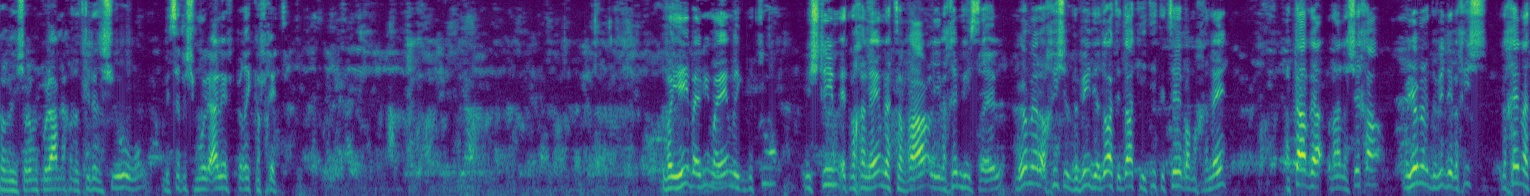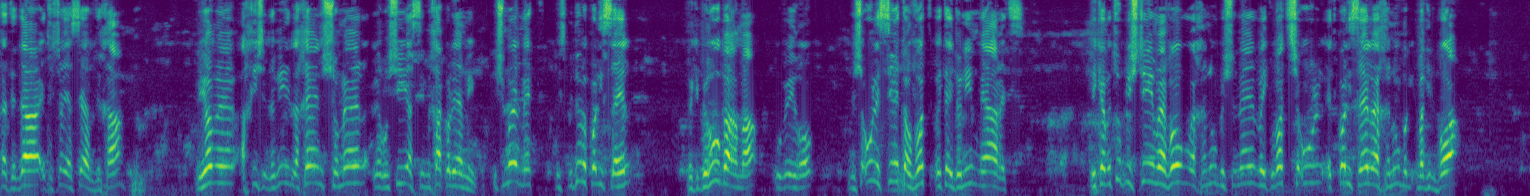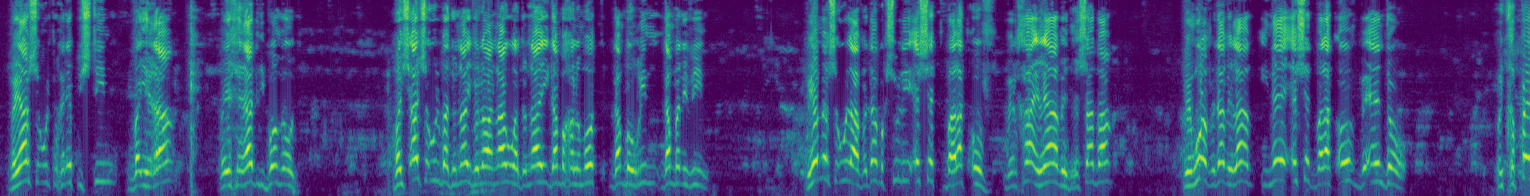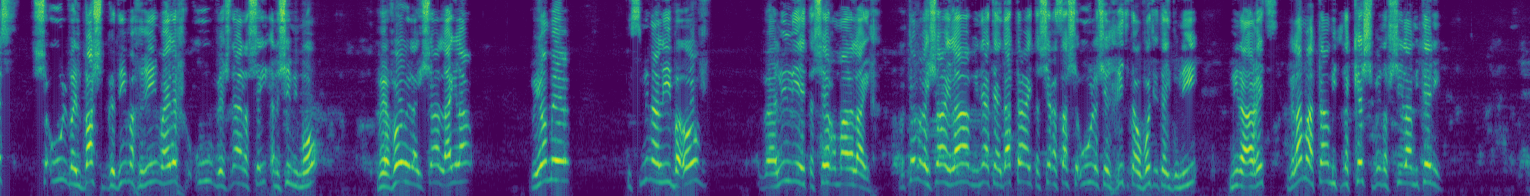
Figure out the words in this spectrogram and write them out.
טוב, שלום לכולם, אנחנו נתחיל איזה שיעור בספר שמואל א', פרק כ"ח. ויהי בימים ההם ויקבצו פלישתים את מחניהם לצבא להילחם בישראל, ויאמר אחי של דוד ידוע תדע כי איתי תצא במחנה אתה ואנשיך, ויאמר דוד אל אחיש לכן אתה תדע את אשר יעשה עבדך ויאמר אחי של דוד, לכן שומר לראשי השמחה כל הימים. ושמואל מת, והספידו לו כל ישראל, וקברו ברמה ובעירו, ושאול הסיר את האובות ואת העידונים מהארץ. ויקבצו פלישתים ויבואו ויחנו בשונם, ויקבוץ שאול את כל ישראל ויחנו בגלבוע. וירא שאול את מחנה פלישתים, וירא, ויחרד ליבו מאוד. וישאל שאול באדוני ולא ענהו אדוני גם בחלומות, גם באורים, גם בנביאים. ויאמר שאול לעבדה בקשו לי אשת בעלת אוב, והלכה אליה ודרשה בה, ואמרו עבדיו אליו הנה אשת בעלת אוב באין דור. ויתחפש שאול וילבש בגדים אחרים וילך הוא ושני אנשים, אנשים עמו ויבואו אל האישה לילה ויאמר הסמינה לי באוב ועלי לי את אשר אומר עלייך. ותאמר האישה אליו, הנה אתה ידעת את אשר עשה שאול, אשר החריץ את האהובות ואת העידוני מן הארץ, ולמה אתה מתנקש בנפשי לעמיתני?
